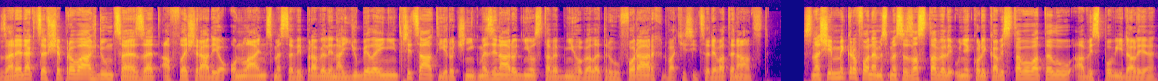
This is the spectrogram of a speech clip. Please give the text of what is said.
Za redakce Vše pro váš dům CZ a Flash Radio Online jsme se vypravili na jubilejní 30. ročník Mezinárodního stavebního veletrhu Forarch 2019. S naším mikrofonem jsme se zastavili u několika vystavovatelů a vyspovídali je.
